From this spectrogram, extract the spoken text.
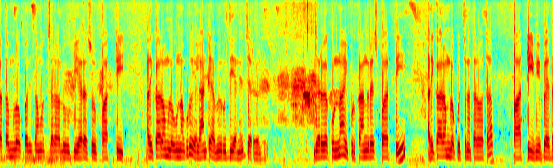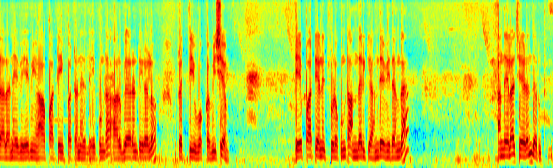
గతంలో పది సంవత్సరాలు బీఆర్ఎస్ పార్టీ అధికారంలో ఉన్నప్పుడు ఎలాంటి అభివృద్ధి అనేది జరగలేదు. జరగకుండా ఇప్పుడు కాంగ్రెస్ పార్టీ అధికారంలోకి వచ్చిన తర్వాత పార్టీ విభేదాలు అనేవి ఏమి ఆ పార్టీ ఈ పార్టీ అనేది లేకుండా ఆరు గ్యారంటీలలో ప్రతి ఒక్క విషయం ఏ పార్టీ అనేది చూడకుండా అందరికీ అందే విధంగా అందేలా చేయడం జరుగుతుంది.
